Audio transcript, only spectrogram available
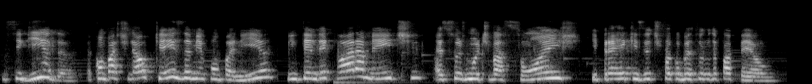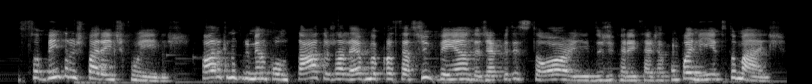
Em seguida, é compartilhar o case da minha companhia, entender claramente as suas motivações e pré-requisitos para a cobertura do papel sou bem transparente com eles. Claro que no primeiro contato eu já levo meu processo de venda, de equity story, dos diferenciais da companhia e tudo mais.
